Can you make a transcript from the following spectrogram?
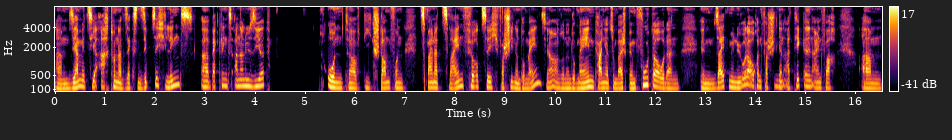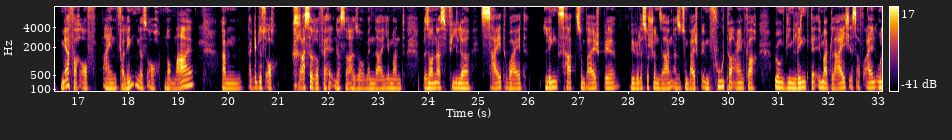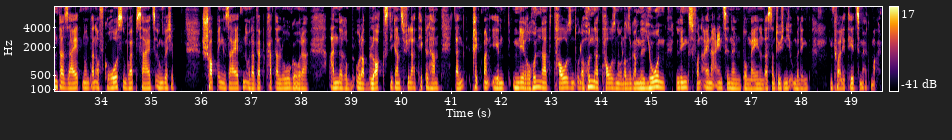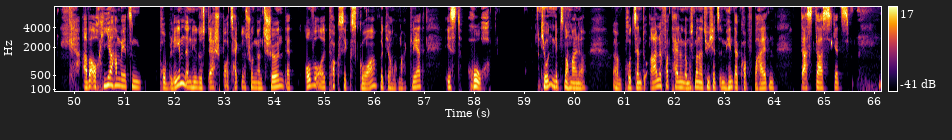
Ähm, sie haben jetzt hier 876 Links, äh, Backlinks analysiert und äh, die stammen von 242 verschiedenen Domains. Ja, also eine Domain kann ja zum Beispiel im Footer oder in, im Seitenmenü oder auch in verschiedenen Artikeln einfach ähm, mehrfach auf einen verlinken. Das ist auch normal. Ähm, da gibt es auch krassere Verhältnisse. Also wenn da jemand besonders viele Site-wide Links hat, zum Beispiel, wie wir das so schön sagen, also zum Beispiel im Footer einfach irgendwie ein Link, der immer gleich ist auf allen Unterseiten und dann auf großen Websites irgendwelche Shopping-Seiten oder Webkataloge oder andere oder Blogs, die ganz viele Artikel haben, dann kriegt man eben mehrere hunderttausend oder hunderttausend oder sogar Millionen Links von einer einzelnen Domain und das ist natürlich nicht unbedingt ein Qualitätsmerkmal. Aber auch hier haben wir jetzt ein Problem, denn hier das Dashboard zeigt uns schon ganz schön, der Overall Toxic Score, wird ja auch nochmal erklärt, ist hoch. Hier unten gibt es nochmal eine äh, prozentuale Verteilung. Da muss man natürlich jetzt im Hinterkopf behalten, dass das jetzt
